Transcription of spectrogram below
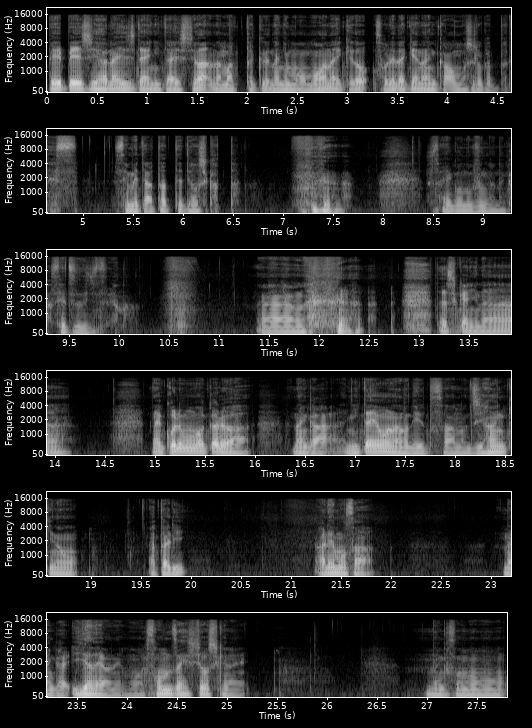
PayPay 支払い自体に対しては全く何も思わないけどそれだけなんか面白かったです。せめて当たっててほしかった。最後の文がなんか切実やな。あ 確かにな。なんかこれもわかるわ。なんか似たようなので言うとさあの自販機の当たり？あれもさなんか嫌だよね。もう存在してほしくない。なんかその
